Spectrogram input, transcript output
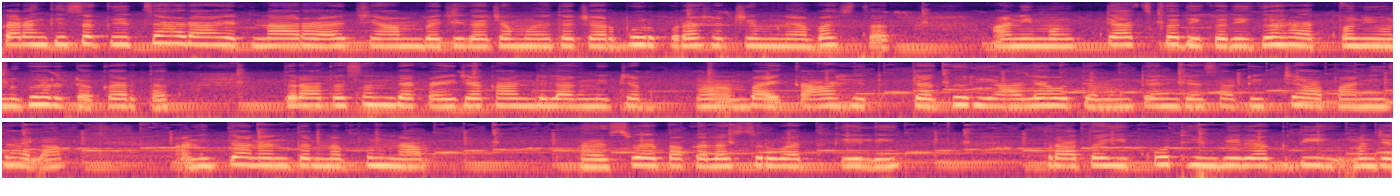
कारण की सगळी झाडं आहेत नारळाची आंब्याची त्याच्यामुळे त्याच्यावर भरपूर अशा चिमण्या बसतात. आणि मग त्याच कधी कधी घरात पण येऊन घरटं करतात. तर आता संध्याकाळी ज्या कांदे लागणीच्या बायका आहेत त्या घरी आल्या होत्या. मग त्यांच्यासाठी चहा पाणी झाला. आणि त्यानंतर ना पुन्हा स्वयंपाकाला सुरुवात केली. तर आता ही कोथिंबीर अगदी म्हणजे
